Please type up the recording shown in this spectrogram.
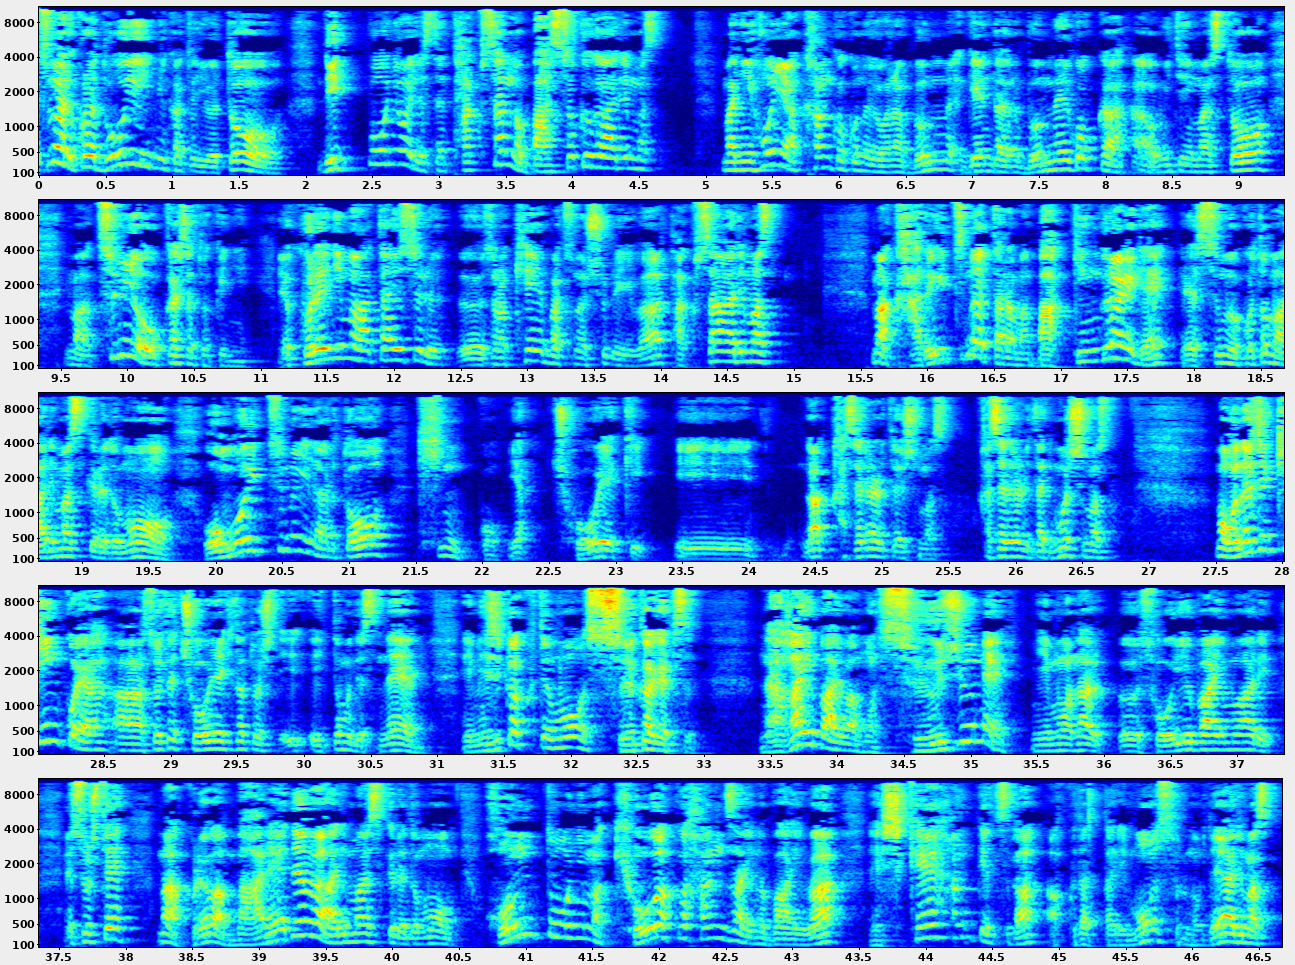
つまりこれはどういう意味かというと、立法にはですね、たくさんの罰則があります。まあ、日本や韓国のような文明、現代の文明国家を見てみますと、まあ、罪を犯した時に、これにも値する、その刑罰の種類はたくさんあります。まあ軽い罪だったらまあ罰金ぐらいで済むこともありますけれども、重い罪になると、禁錮や懲役が課せられたりします。課せられたりもします。まあ、同じ金庫や、あそういった懲役だとして言ってもですね、短くても数ヶ月、長い場合はもう数十年にもなる、そういう場合もあり、そして、まあこれは稀ではありますけれども、本当にまあ凶悪犯罪の場合は死刑判決が下ったりもするのであります。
